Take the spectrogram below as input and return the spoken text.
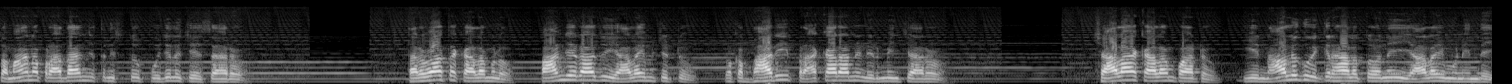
సమాన ప్రాధాన్యతనిస్తూ పూజలు చేశారు. తర్వాత కాలంలో పాండ్యరాజు ఈ ఆలయం చుట్టూ ఒక భారీ ప్రాకారాన్ని నిర్మించారు. చాలా కాలం పాటు ఈ నాలుగు విగ్రహాలతోనే ఈ ఆలయం ఉనింది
